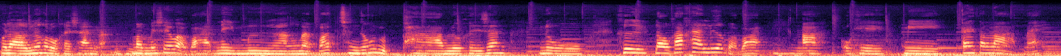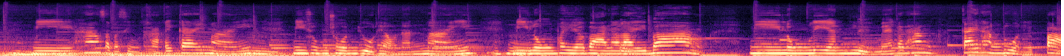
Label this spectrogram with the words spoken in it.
เวลาเราเลือกโลเคชันอะมันไม่ใช่แบบว่าในเมืองแบบว่าฉันต้องอยู่พามโลเคชัน no คือเราแค่แค่เลือกแบบว่าอะโอเค มีใกล้ตลาดไหมมีห้างสรรพสินค้าใกล้ๆไหมอืมมีชุมชนอยู่แถวนั้นไหมอือฮึมีโรงพยาบาลอะไรบ้าง มีโรงเรียนหรือแม้กระทั่งใกล้ทางด่วนหรือเปล่า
